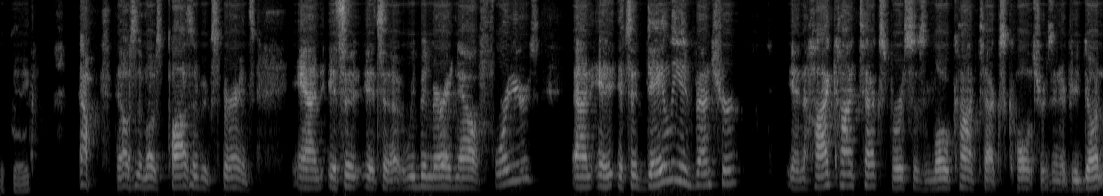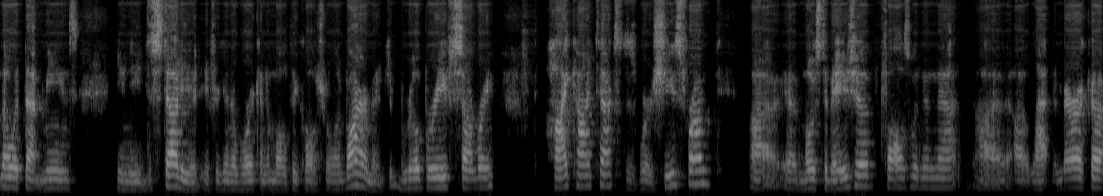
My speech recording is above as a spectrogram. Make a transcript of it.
Okay. That, that was the most positive experience and it's a it's a we've been married now four years and it, it's a daily adventure in high context versus low context cultures and if you don't know what that means you need to study it if you're going to work in a multicultural environment. Real brief summary high context is where she's from uh, most of asia falls within that uh, uh, latin america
